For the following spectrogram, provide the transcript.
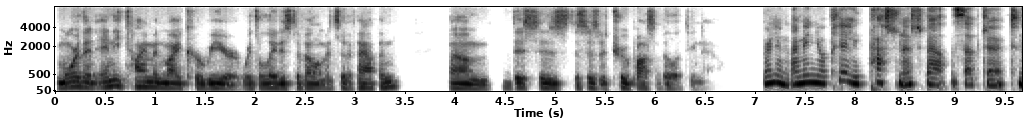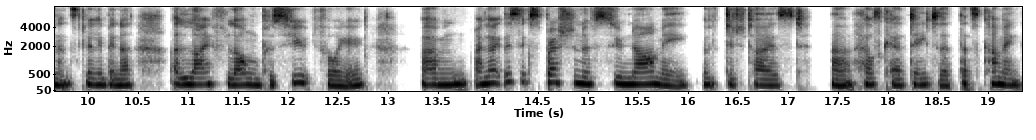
more than any time in my career, with the latest developments that have happened, um, this is this is a true possibility now. Brilliant. I mean, you're clearly passionate about the subject, and it's clearly been a, a lifelong pursuit for you. Um, I like this expression of tsunami of digitized uh, healthcare data that's coming.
